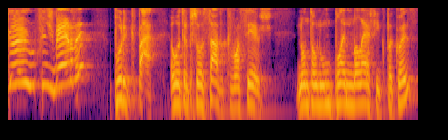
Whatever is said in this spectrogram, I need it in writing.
ai, fiz merda, porque pá, a outra pessoa sabe que vocês não estão num plano maléfico para coisa.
